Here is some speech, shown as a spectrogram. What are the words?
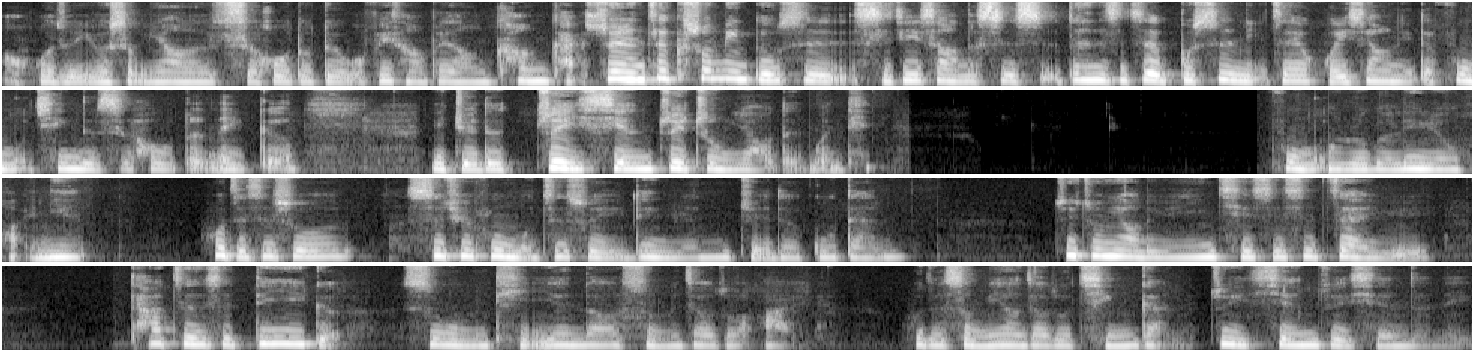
啊，或者有什么样的时候都对我非常非常慷慨。虽然这个说明都是实际上的事实，但是这不是你在回想你的父母亲的时候的那个你觉得最先最重要的问题。父母如果令人怀念，或者是说失去父母之所以令人觉得孤单，最重要的原因其实是在于他正是第一个。使我们体验到什么叫做爱，或者什么样叫做情感最先最先的那个，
